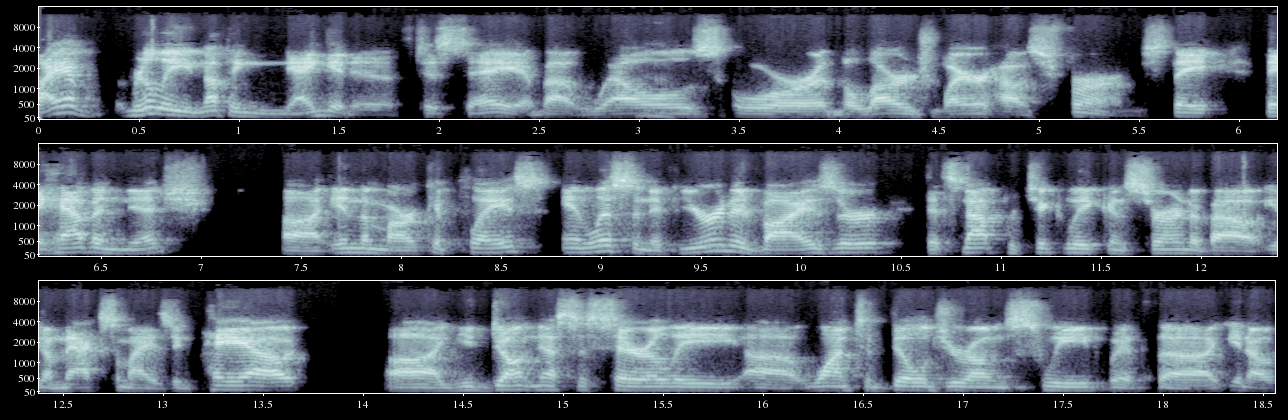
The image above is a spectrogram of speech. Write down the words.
I have really nothing negative to say about Wells or the large wirehouse firms. They they have a niche uh, in the marketplace. And listen, if you're an advisor that's not particularly concerned about you know maximizing payout, Uh, you don't necessarily uh, want to build your own suite with uh, you know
